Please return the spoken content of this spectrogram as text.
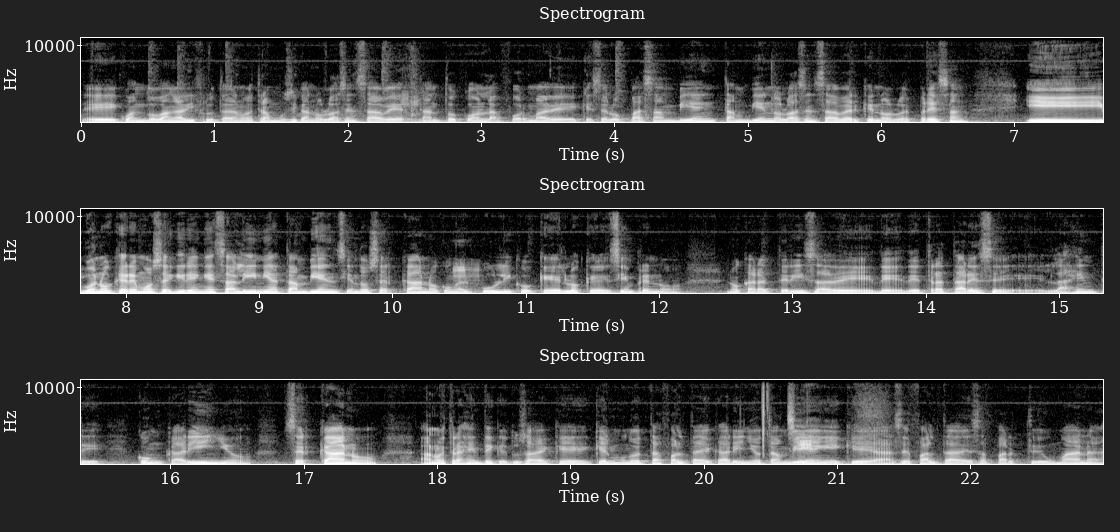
de cuando van a disfrutar de nuestra música, nos lo hacen saber, tanto con la forma de que se lo pasan bien, también nos lo hacen saber, que nos lo expresan. Y bueno, queremos seguir en esa línea también siendo cercano con el público, que es lo que siempre nos, nos caracteriza de, de, de tratar ese, la gente con cariño, cercano a nuestra gente, que tú sabes que, que el mundo está falta de cariño también y que hace falta esa parte humana.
